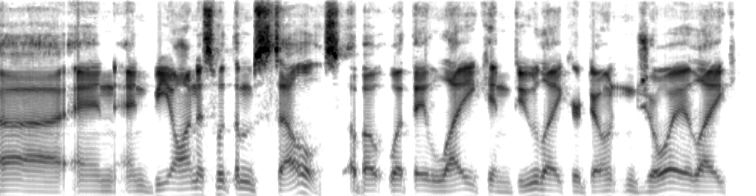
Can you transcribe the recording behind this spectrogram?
uh, and and be honest with themselves about what they like and do like or don't enjoy. Like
